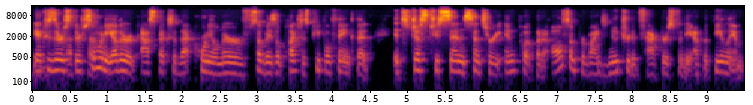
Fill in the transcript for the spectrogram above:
yeah because there's That's there's perfect. so many other aspects of that corneal nerve subbasal plexus people think that it's just to send sensory input, but it also provides nutritive factors for the epithelium,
